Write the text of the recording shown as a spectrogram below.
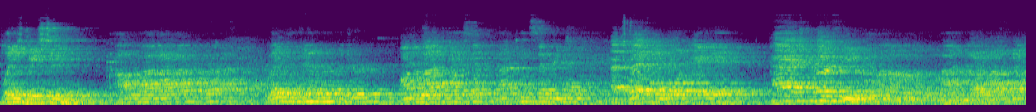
Please be seated. All all all. Ladies and gentlemen the jury, on July twenty-seventh, nineteen seventy-one, at twelve oh one a.m., past curfew. I know, I know,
